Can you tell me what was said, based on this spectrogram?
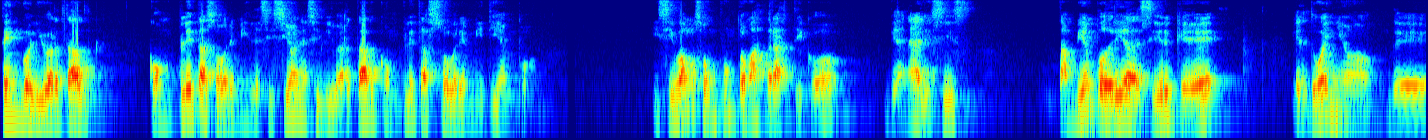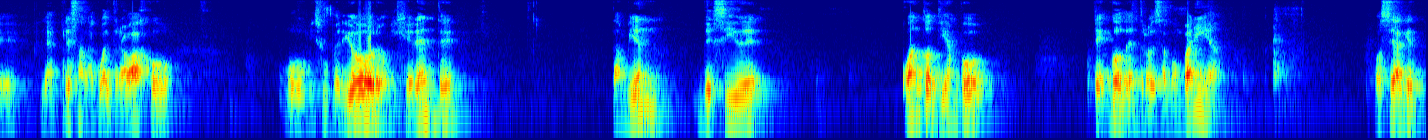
tengo libertad completa sobre mis decisiones y libertad completa sobre mi tiempo. Y si vamos a un punto más drástico de análisis, también podría decir que el dueño de la empresa en la cual trabajo, o mi superior, o mi gerente, también decide cuánto tiempo tengo dentro de esa compañía. O sea que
